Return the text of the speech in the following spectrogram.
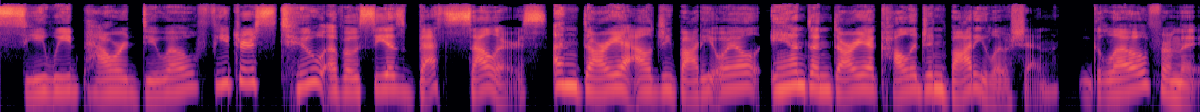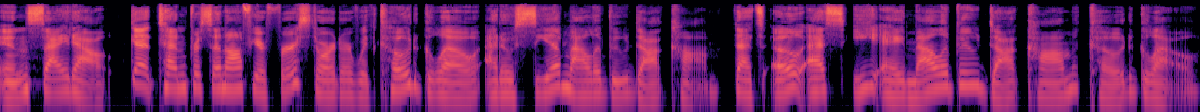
seaweed powered duo features two of Osea's best sellers, Undaria Algae Body Oil and Undaria Collagen Body Lotion. Glow from the inside out. Get 10% off your first order with code GLOW at OseaMalibu.com. That's O S E A Malibu.com code GLOW.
